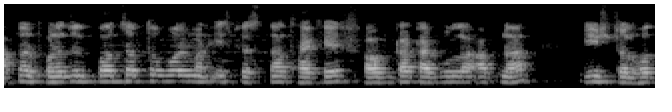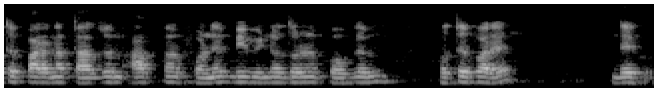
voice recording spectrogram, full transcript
আপনার ফোনে যদি পর্যাপ্ত পরিমাণ স্পেস না থাকে, সব ডাটাগুলো আপনার ইনস্টল হতে পারে না, তার জন্য আপনার ফোনে বিভিন্ন ধরনের প্রবলেম হতে পারে। দেখুন,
